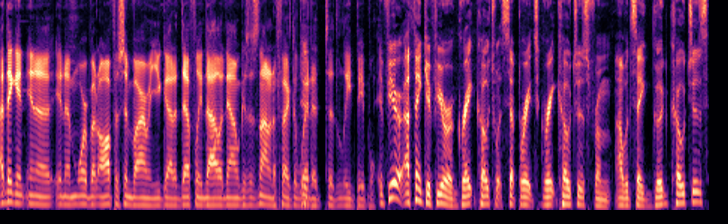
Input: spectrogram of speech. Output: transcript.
I think in, in a in a more of an office environment, you got to definitely dial it down because it's not an effective way to, to lead people. if you're I think if you're a great coach, what separates great coaches from I would say good coaches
